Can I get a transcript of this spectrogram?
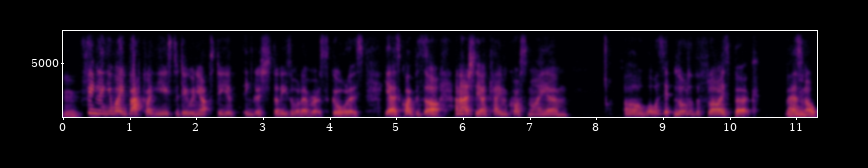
mm. feeling your way back like you used to do when you had to do your English studies or whatever at school. It's yeah, it's quite bizarre. And actually, I came across my um, oh, what was it, Lord of the Flies book there's mm-hmm. an old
